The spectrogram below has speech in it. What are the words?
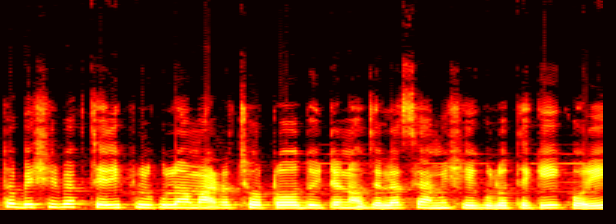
তো বেশিরভাগ চেরি ফুলগুলো আমার ছোট দুইটা নজল আছে, আমি সেইগুলো থেকেই করি।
